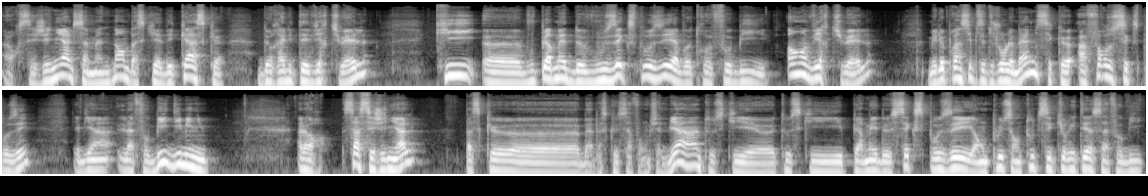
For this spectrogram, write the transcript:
Alors c'est génial ça maintenant parce qu'il y a des casques de réalité virtuelle qui euh, vous permettent de vous exposer à votre phobie en virtuel. Mais le principe c'est toujours le même, c'est qu'à force de s'exposer, eh bien la phobie diminue. Alors ça c'est génial parce que, euh, bah, parce que ça fonctionne bien, hein, tout, ce qui euh, tout ce qui permet de s'exposer en plus en toute sécurité à sa phobie,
